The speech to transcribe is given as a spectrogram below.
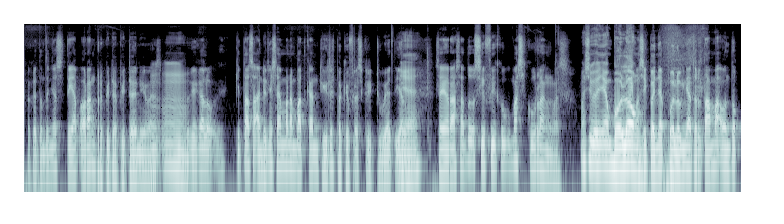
Oke, tentunya setiap orang berbeda-beda nih, Mas. Mm-mm. Misal Oke, kalau kita seandainya saya menempatkan diri sebagai fresh graduate yang Ya. saya rasa tuh CV ku masih kurang, Mas. Masih banyak yang bolong. Masih banyak bolongnya terutama untuk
